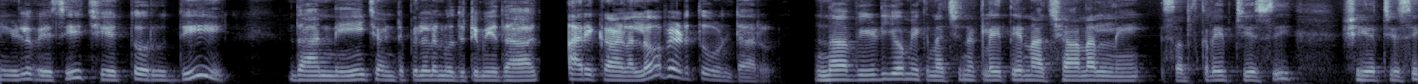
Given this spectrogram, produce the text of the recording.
నీళ్ళు వేసి చేత్తో రుద్ది దాన్ని చంటి పిల్లల నుదుటి మీద అరికాళ్ళలో పెడుతూ ఉంటారు. నా వీడియో మీకు నచ్చినట్లయితే నా ఛానల్ని సబ్స్క్రైబ్ చేసి షేర్ చేసి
